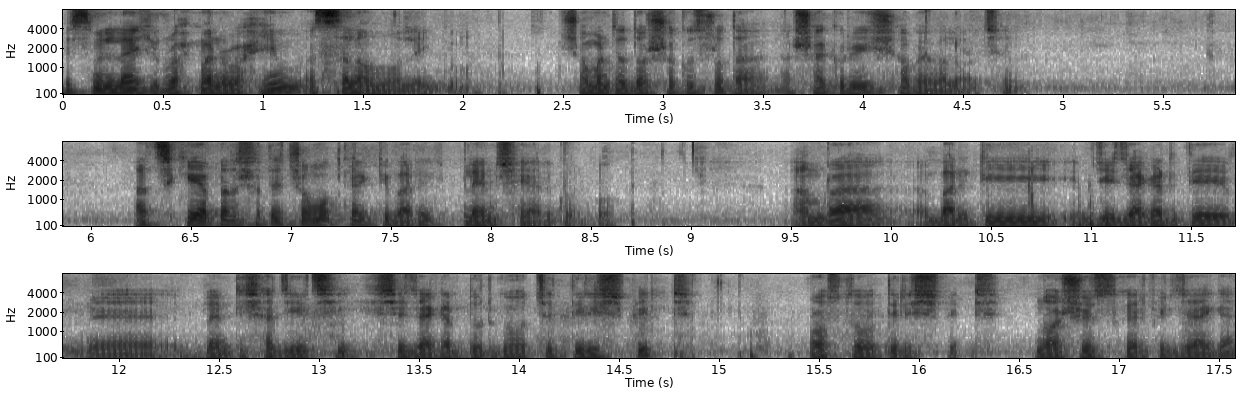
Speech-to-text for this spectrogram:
বিসমিল্লাহ রহমান রহিম, আসসালামু আলাইকুম। সম্মানিত দর্শক শ্রোতা, আশা করি সবাই ভালো আছেন। আজকে আপনাদের সাথে চমৎকার একটি বাড়ির প্ল্যান শেয়ার করব। আমরা বাড়িটি যে জায়গাটিতে প্ল্যানটি সাজিয়েছি, সে জায়গার দৈর্ঘ্য হচ্ছে তিরিশ ফিট, প্রস্থ তিরিশ ফিট, নয়শো স্কোয়ার ফিট জায়গা।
